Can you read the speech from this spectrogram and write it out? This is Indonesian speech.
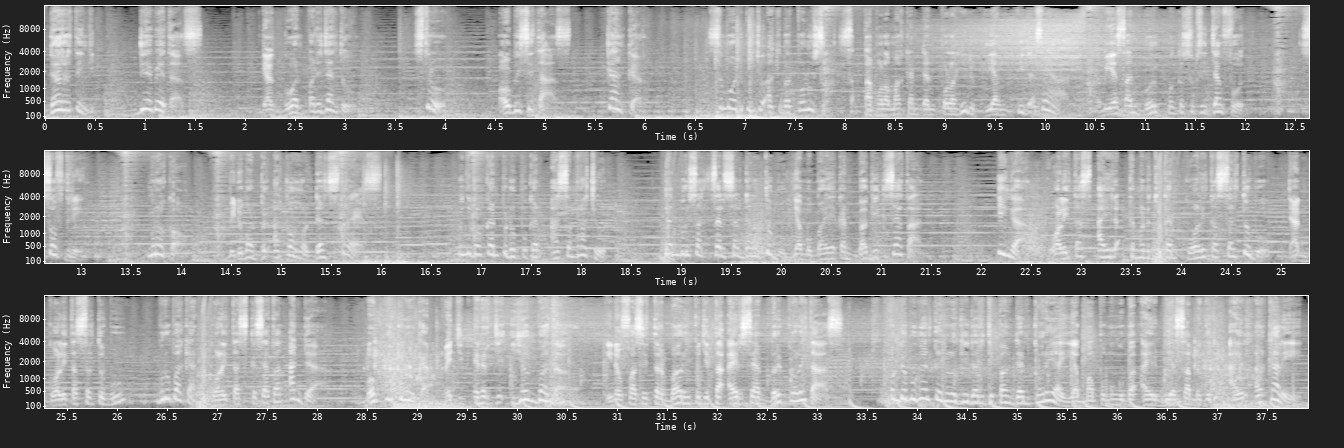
darah tinggi, diabetes, gangguan pada jantung, stroke, obesitas, kanker. Semua dipicu akibat polusi serta pola makan dan pola hidup yang tidak sehat. Kebiasaan buruk mengkonsumsi junk food, soft drink, merokok, minuman beralkohol dan stres menyebabkan penumpukan asam racun dan merusak sel-sel dalam tubuh yang membahayakan bagi kesehatan. Ingat, kualitas air akan menentukan kualitas sel tubuh dan kualitas sel tubuh merupakan kualitas kesehatan Anda. Memperkenalkan Magic Energy Ion Bottle, inovasi terbaru pencipta air sehat berkualitas. Penggabungan teknologi dari Jepang dan Korea yang mampu mengubah air biasa menjadi air alkali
